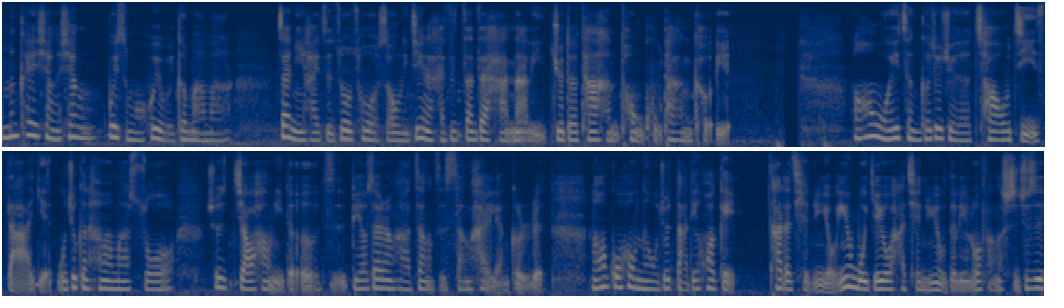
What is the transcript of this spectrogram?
们可以想象，为什么会有一个妈妈，在你孩子做错的时候，你竟然还是站在他那里，觉得他很痛苦，他很可怜。然后我一整个就觉得超级傻眼，我就跟他妈妈说，就是教好你的儿子，不要再让他这样子伤害两个人。然后过后呢，我就打电话给他的前女友，因为我也有他前女友的联络方式。就是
